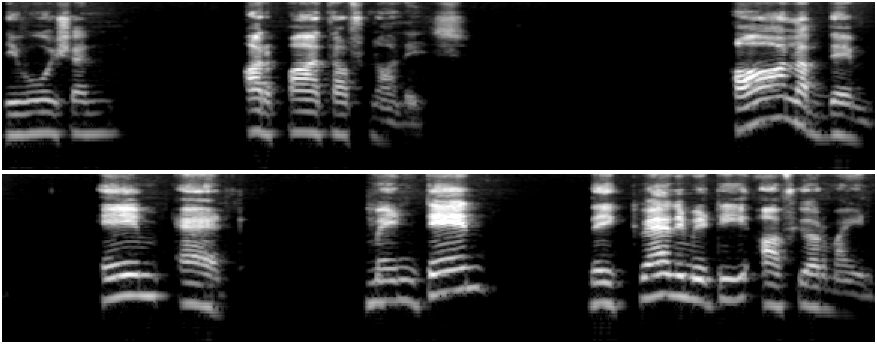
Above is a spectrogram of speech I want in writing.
devotion, or path of knowledge. All of them aim at maintain the equanimity of your mind.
